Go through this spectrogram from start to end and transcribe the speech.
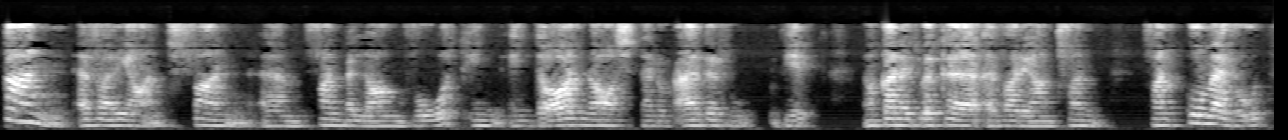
kan 'n variant van ehm um, van belang word en en daarna is dit nou nog erger weet dan kan dit ook 'n variant van van kommer word.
